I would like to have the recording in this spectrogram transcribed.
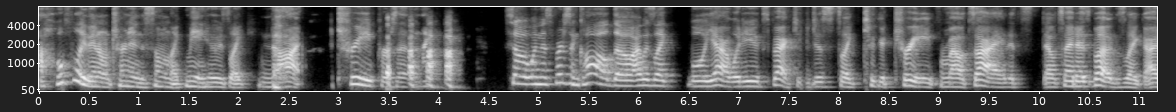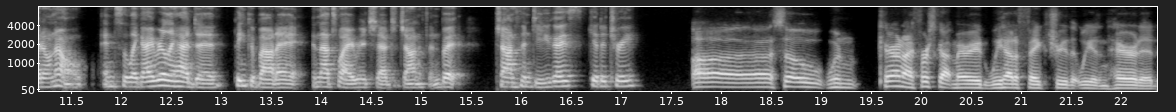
uh, hopefully they don't turn into someone like me who's like not a tree person. Like, so when this person called though, I was like, well, yeah, what do you expect? You just like took a tree from outside. It's outside has bugs. Like, I don't know. And so like I really had to think about it. And that's why I reached out to Jonathan. But Jonathan, do you guys get a tree? Uh, so when Kara and I first got married, we had a fake tree that we had inherited.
